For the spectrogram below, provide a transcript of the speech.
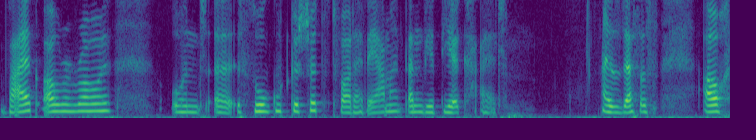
Valk-Overall und äh, ist so gut geschützt vor der Wärme, dann wird dir kalt. Also das ist auch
